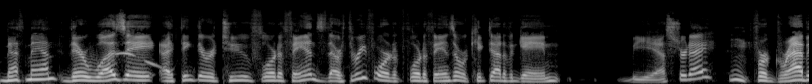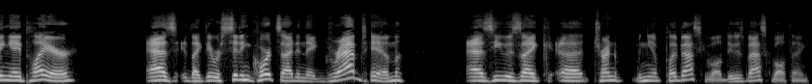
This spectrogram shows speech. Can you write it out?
Meth Man. there was a I think there were two Florida fans or three Florida Florida fans that were kicked out of a game yesterday Hmm. for grabbing a player as like they were sitting courtside and they grabbed him as he was like uh trying to you know play basketball, do his basketball thing.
